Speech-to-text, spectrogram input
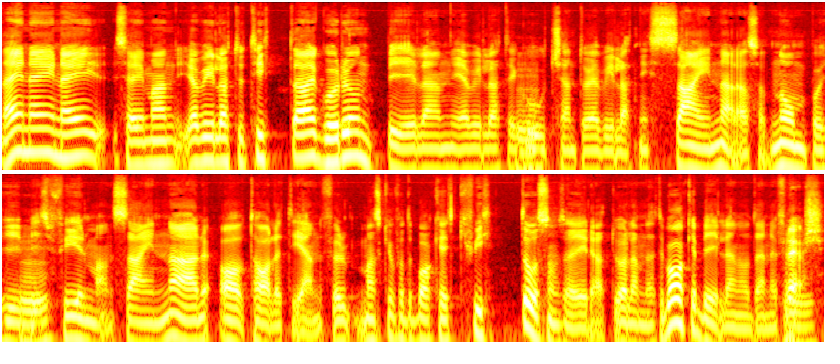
Nej, nej, nej, säger man. Jag vill att du tittar, går runt bilen, jag vill att det är Mm. godkänt och jag vill att ni signar, alltså att någon på hyrbilsfirman signar avtalet igen. För man ska få tillbaka ett kvitto som säger att du har lämnat tillbaka bilen och den är fräsch.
